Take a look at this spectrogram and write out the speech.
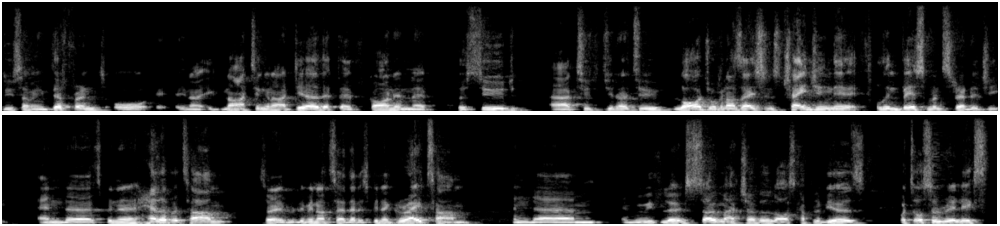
do something different or, you know, igniting an idea that they've gone and they've pursued uh, to, you know, to large organizations changing their full investment strategy And uh, it's been a hell of a time. Sorry, let me not say that. It's been a great time. And, um, and we've learned so much over the last couple of years. What's also really exciting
